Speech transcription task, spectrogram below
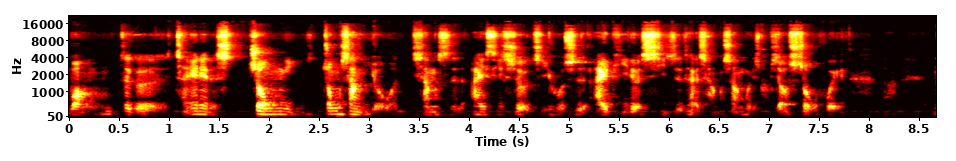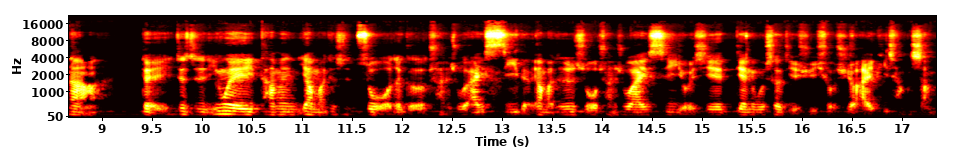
往这个产业链的中中上游，像是 IC 设计或是 IP 的细制材厂商会比较受惠啊。那对，就是因为他们要么就是做这个传输 IC 的，要么就是说传输 IC 有一些电路设计需求需要 IP 厂商，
